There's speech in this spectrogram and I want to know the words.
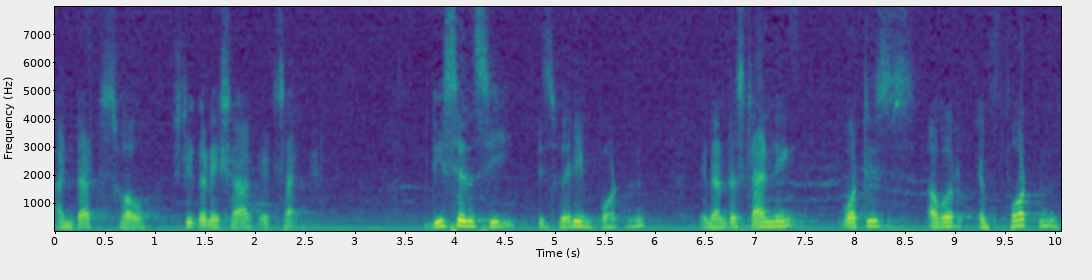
and that's how Sri Ganesha gets angry. Decency is very important in understanding what is our important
